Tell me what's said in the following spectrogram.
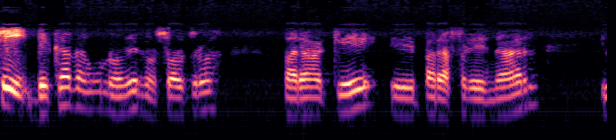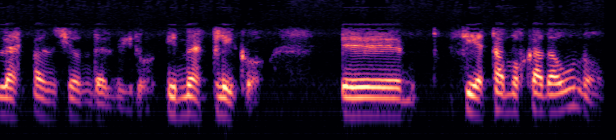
Sí, de cada uno de nosotros para que eh, para frenar la expansión del virus. Y me explico. Eh, si estamos cada uno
